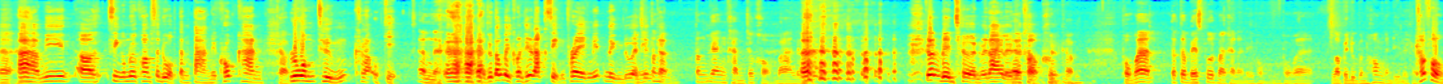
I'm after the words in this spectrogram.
อ่าอ่ามีเอ่อสิ่งอำนวยความสะดวกต่างๆเนี่ยครบครันครับรวมถึงคาราโอเกะ อันนะอาจจะต้องเป็นคนที่รักเสียงเพลงนิดหนึ่งด้วยอันนี้เช่นต้องกัน ต้องแย่งทันเจ้าของบ้านเลย ก็เรียนเชิญไว้ได้เลยนะคขรัอบบคุณครับ ผมว่าดรเบสพูดมาขนาดนี้ผมผมว่าเราไปดูบนห้องกันดีไหมครับครับผม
